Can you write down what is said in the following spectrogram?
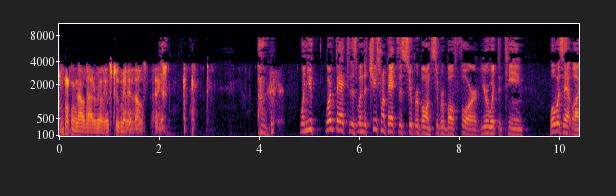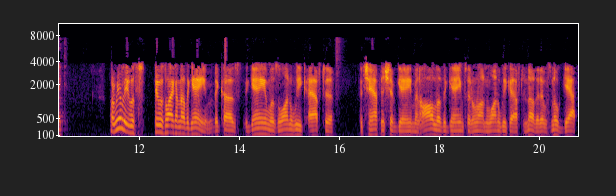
no, not really. It's too many of those things. when you went back to this, when the Chiefs went back to the Super Bowl and Super Bowl four, you're with the team. What was that like? Well, really, it was it was like another game because the game was one week after the championship game, and all of the games had run one week after another. There was no gap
